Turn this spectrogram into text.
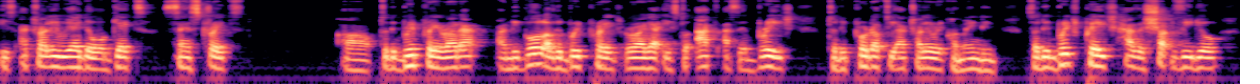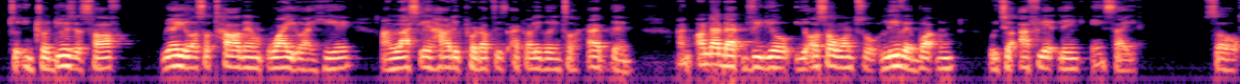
is actually where they will get sent straight uh, to the bridge page rather and the goal of the bridge page rather is to act as a bridge to the product you're actually recommending. So the bridge page has a short video to introduce yourself where you also tell them why you are here and lastly how the product is actually going to help them. And under that video you also want to leave a button with your affiliate link inside. So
